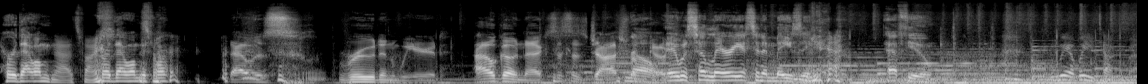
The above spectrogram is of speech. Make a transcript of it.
Heard that one? No, it's fine. Heard that one before? That was rude and weird. I'll go next. This is Josh No, Goshen. it was hilarious and amazing. Yeah. F you. What what are you talking about?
